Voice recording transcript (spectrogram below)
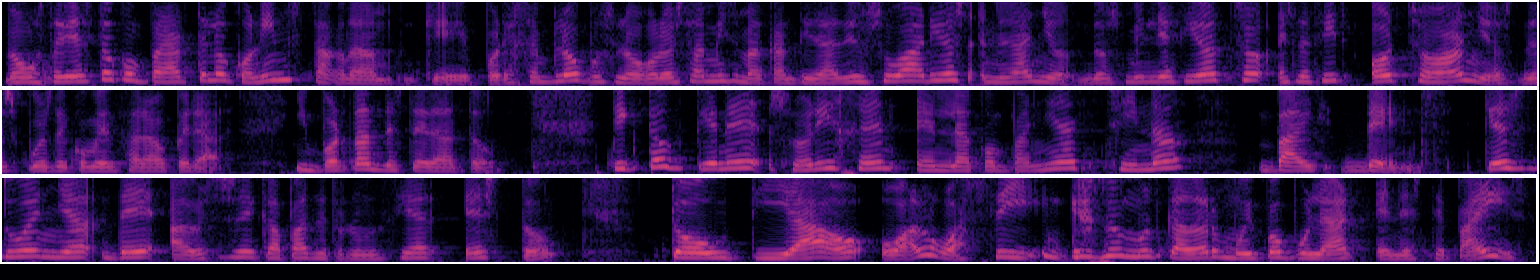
Me gustaría esto comparártelo con Instagram, que por ejemplo pues logró esa misma cantidad de usuarios en el año 2018, es decir, 8 años después de comenzar a operar. Importante este dato. TikTok tiene su origen en la compañía china ByteDance, que es dueña de, a ver si soy capaz de pronunciar esto, Toutiao o algo así, que es un buscador muy popular en este país.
